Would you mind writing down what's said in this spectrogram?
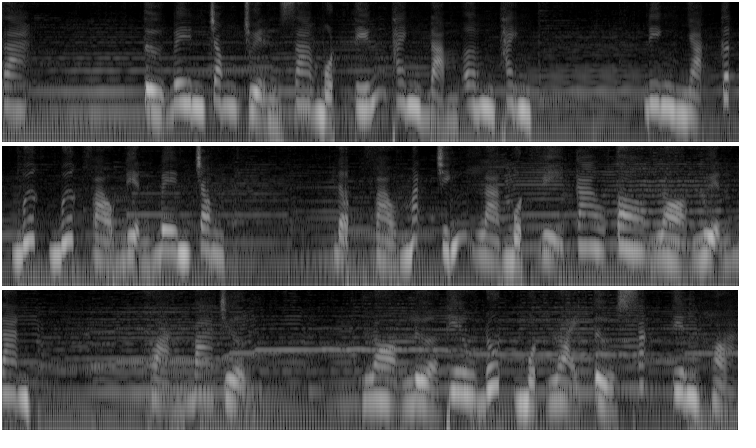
ra. Từ bên trong truyền ra một tiếng thanh đảm âm thanh. Đinh nhạc cất bước bước vào điện bên trong. Đập vào mắt chính là một vị cao to lò luyện đan. Khoảng 3 trượng. Lò lửa thiêu đốt một loại tử sắc tiên hỏa.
